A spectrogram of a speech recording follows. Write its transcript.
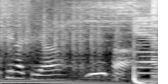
Novinasia. Yeehaw!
